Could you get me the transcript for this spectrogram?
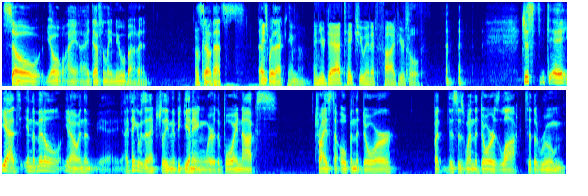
so yo, I, I definitely knew about it. Okay. So that's that's and, where that came from. And your dad takes you in at five years old. Just uh, yeah, in the middle, you know, in the I think it was actually in the beginning where the boy knocks, tries to open the door, but this is when the door is locked to the room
